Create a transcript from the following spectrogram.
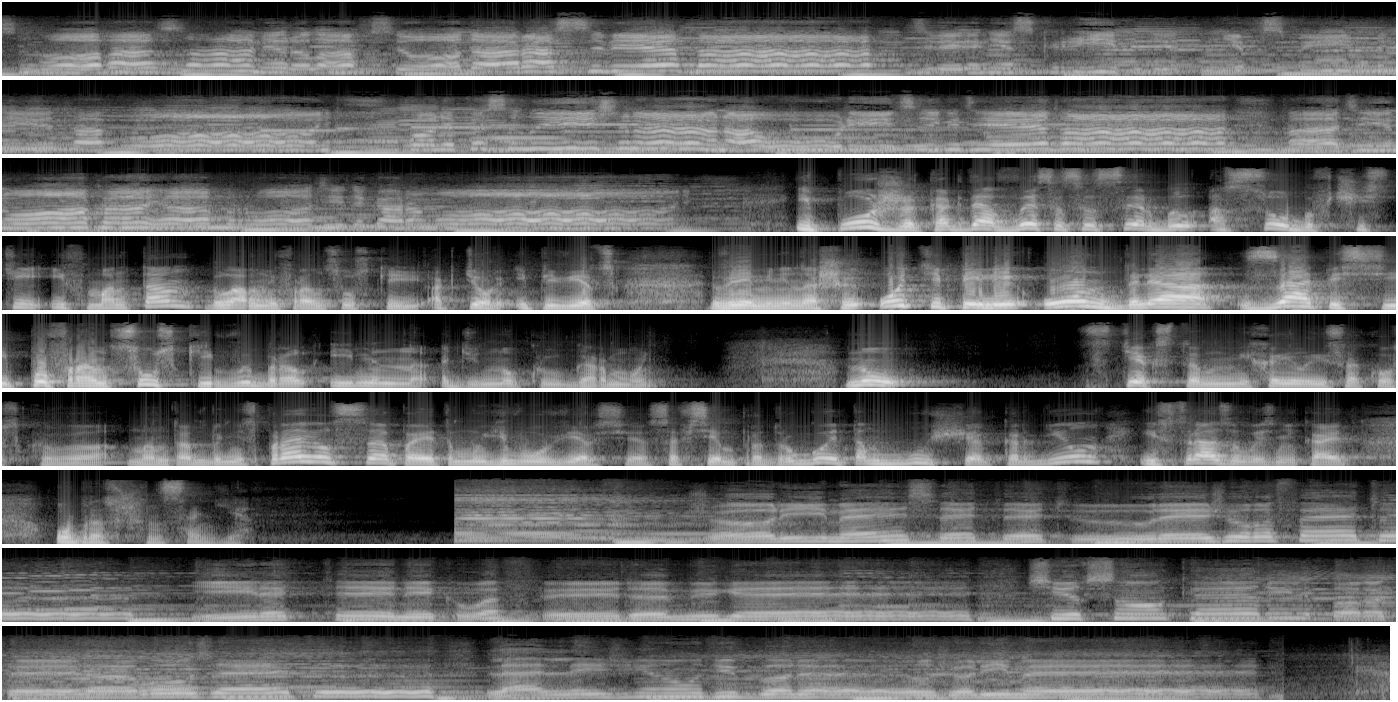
Снова замерло все до рассвета, Зверь не скрипнет, не вспыхнет огонь, Только слышно на улице где-то Одинокая бродит гармонь. И позже, когда в СССР был особо в части Ив Монтан, главный французский актер и певец времени нашей оттепели, он для записи по-французски выбрал именно «Одинокую гармонь». Ну, с текстом Михаила Исаковского Монтан бы не справился, поэтому его версия совсем про другое. Там гуще аккордеон, и сразу возникает образ шансонье. Joli mais c'était tous les jours fête, il était né coiffé de muguet, sur son cœur il portait la rosette, la légion du bonheur, joli mais.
